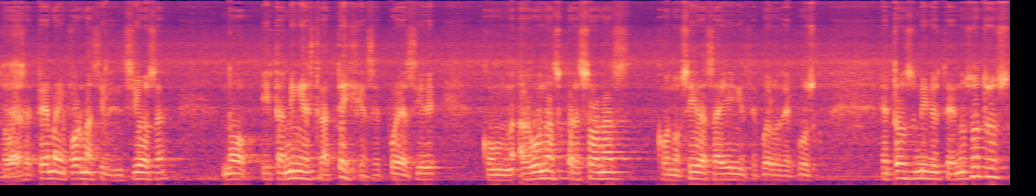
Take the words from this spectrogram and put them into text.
sobre ese tema en forma silenciosa no, y también estrategia, se puede decir, con algunas personas conocidas ahí en este pueblo de Cusco. Entonces, mire usted, nosotros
